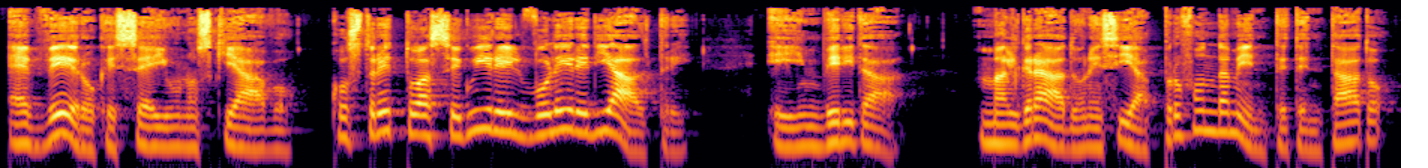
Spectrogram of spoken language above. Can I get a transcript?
è vero che sei uno schiavo, costretto a seguire il volere di altri, e in verità, malgrado ne sia profondamente tentato,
